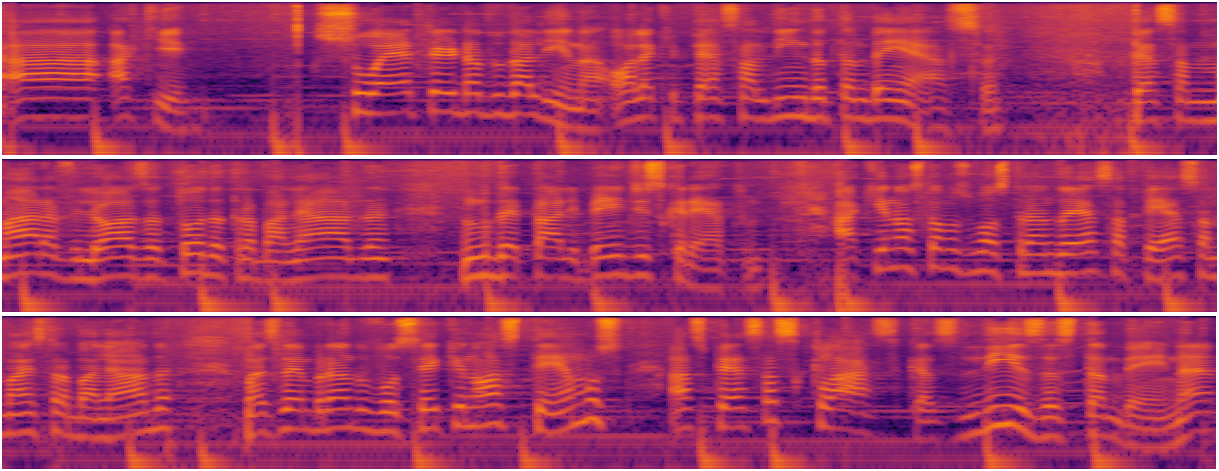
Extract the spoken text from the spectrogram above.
ah, aqui, suéter da Dudalina, olha que peça linda também essa. Peça maravilhosa, toda trabalhada, um detalhe bem discreto. Aqui nós estamos mostrando essa peça mais trabalhada, mas lembrando você que nós temos as peças clássicas, lisas também, né?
